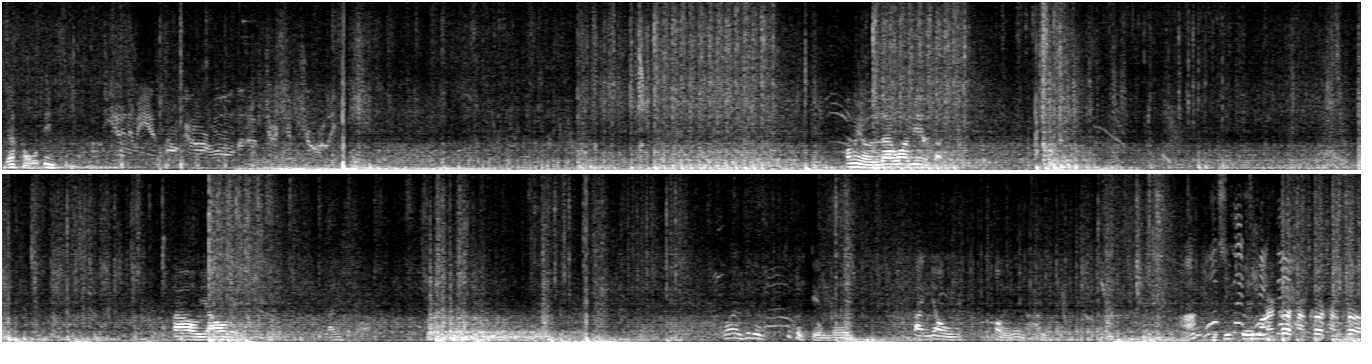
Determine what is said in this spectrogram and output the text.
你在否定什么？后面有人在外面等。靠腰嘞，胆小。关键这个这个点的弹药到底在哪里？啊，你是龟吗坦？克坦克坦克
